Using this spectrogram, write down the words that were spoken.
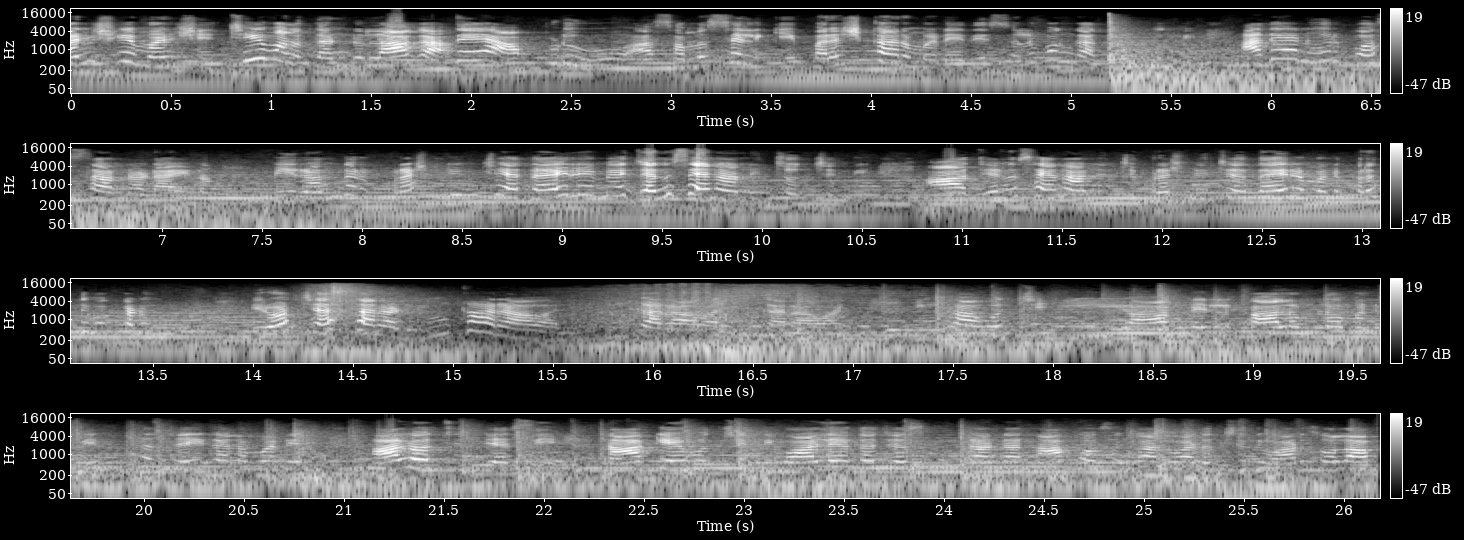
మనిషికి మనిషి చీమల దండులాగా. అదే అప్పుడు ఆ సమస్యలకి పరిష్కారం అనేది సులభంగా దొరుకుతుంది. అదే నూరు పోస్తా అన్నాడు ఆయన. మీరందరూ ప్రశ్నించే ధైర్యమే జనసేన నుంచి వచ్చింది. ఆ జనసేన నుంచి ప్రశ్నించే ధైర్యం అని ప్రతి ఒక్కడు ఈరోజు చేస్తాడు ఇంకా రావాలి ఇంకా రావాలి ఇంకా రావాలి. ఇంకా వచ్చి ఈ ఆరు నెలల కాలంలో మనం ఎంత చేయగలమని ఆలోచన చేసి నాకేమొచ్చింది వాళ్ళు ఏదో చేసుకుంటాడా నా కోసం కాదు వాడు వచ్చింది వాడు సొలాం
